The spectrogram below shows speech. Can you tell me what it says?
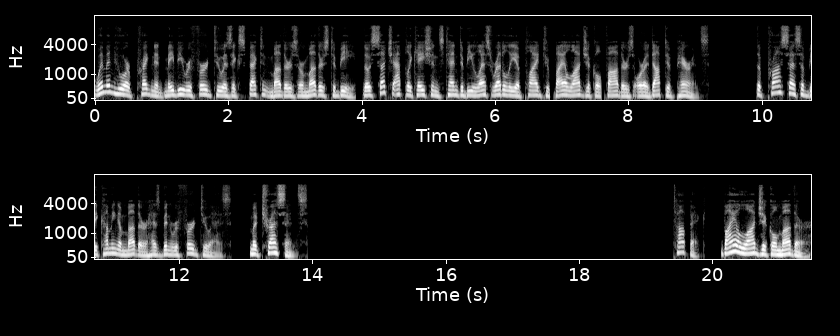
Women who are pregnant may be referred to as expectant mothers or mothers-to-be, though such applications tend to be less readily applied to biological fathers or adoptive parents. The process of becoming a mother has been referred to as matrescence. Biological mother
